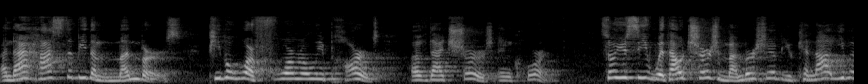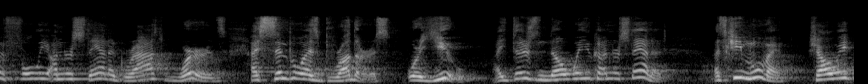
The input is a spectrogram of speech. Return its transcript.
And that has to be the members, people who are formally part of that church in Corinth. So you see, without church membership, you cannot even fully understand and grasp words as simple as brothers or you. There's no way you can understand it. Let's keep moving, shall we?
